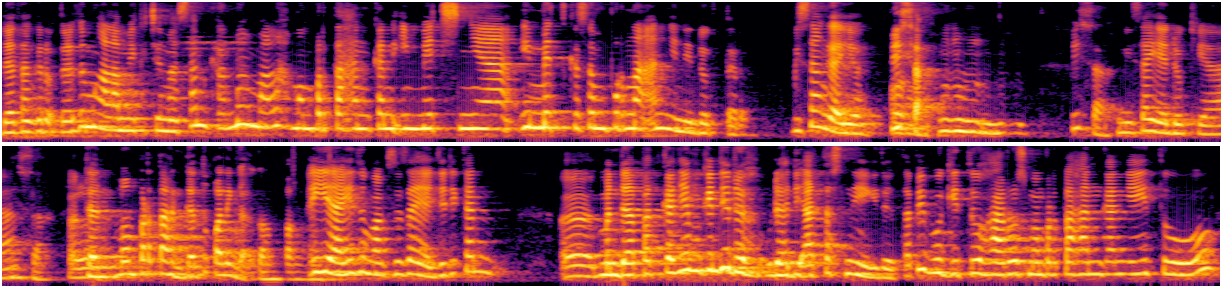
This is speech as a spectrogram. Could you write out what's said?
datang ke dokter itu mengalami kecemasan karena malah mempertahankan image-nya, image kesempurnaannya nih dokter. Bisa nggak ya? Bisa. Bisa. Bisa ya dok ya. Bisa. Kalau, Dan mempertahankan tuh paling nggak gampang. Iya itu maksud saya. Jadi kan e, mendapatkannya mungkin dia udah udah di atas nih gitu. Tapi begitu harus mempertahankannya itu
